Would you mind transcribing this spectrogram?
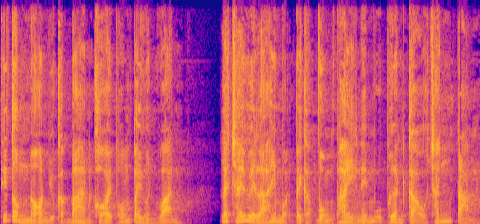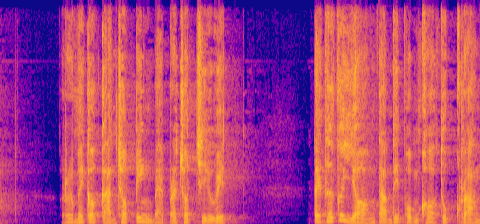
ที่ต้องนอนอยู่กับบ้านคอยผมไปวันๆ และใช้เวลาให้หมดไปกับวงไพ่ในหมู่เพื่อนเก่าชั้นต่ำหรือไม่ก็การช้อปปิ้งแบบประชดชีวิต แต่เธอก็ยอมตามที่ผมขอทุกครั้ง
